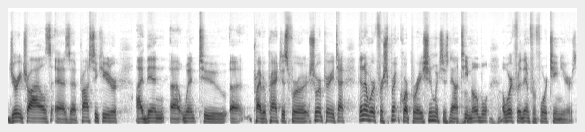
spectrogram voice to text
jury trials as a prosecutor. I then uh, went to uh, private practice for a short period of time. Then I worked for Sprint Corporation, which is now mm-hmm. T-Mobile. Mm-hmm. I worked for them for 14 years.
